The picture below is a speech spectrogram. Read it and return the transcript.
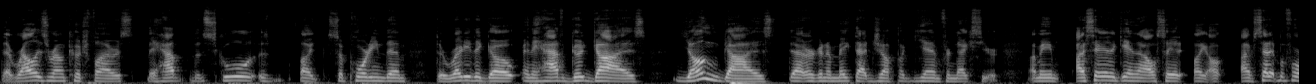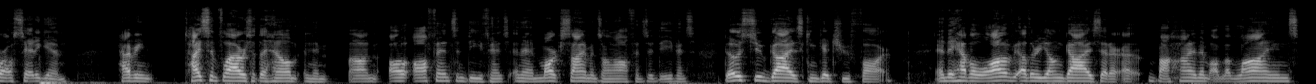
that rallies around Coach Flowers. They have the school is like supporting them. They're ready to go, and they have good guys, young guys that are going to make that jump again for next year. I mean, I say it again. I'll say it like i have said it before. I'll say it again. Having Tyson Flowers at the helm, and then on offense and defense, and then Mark Simmons on offense and defense. Those two guys can get you far. And they have a lot of other young guys that are uh, behind them on the lines,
